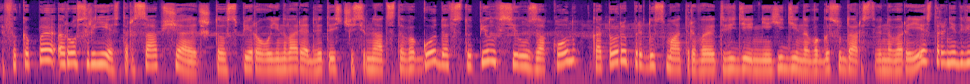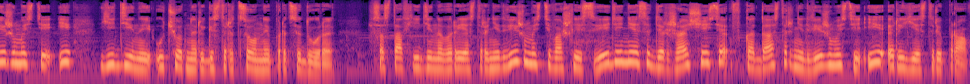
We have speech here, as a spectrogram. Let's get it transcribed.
ФКП «Росреестр» сообщает, что с 1 января 2017 года вступил в силу закон, который предусматривает введение единого государственного реестра недвижимости и единой учетно-регистрационной процедуры. В состав единого реестра недвижимости вошли сведения, содержащиеся в кадастре недвижимости и реестре прав.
